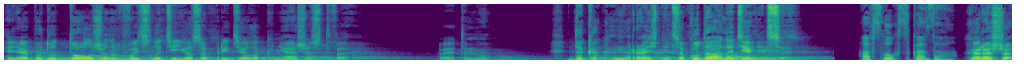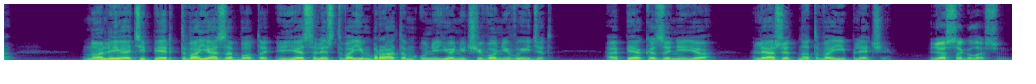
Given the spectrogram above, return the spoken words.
и я буду должен выслать ее за пределы княжества. Поэтому... Да какая разница, куда она денется? А вслух сказал. Хорошо. Но Лия теперь твоя забота, и если с твоим братом у нее ничего не выйдет, опека за нее ляжет на твои плечи. Я согласен.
